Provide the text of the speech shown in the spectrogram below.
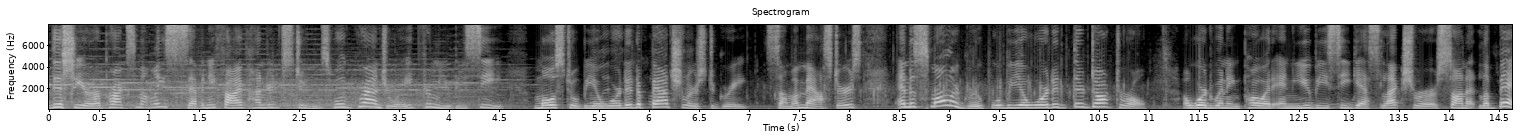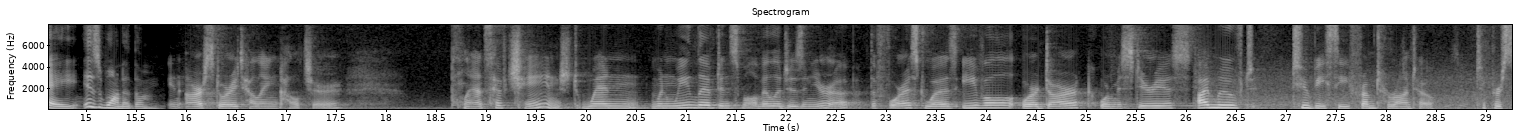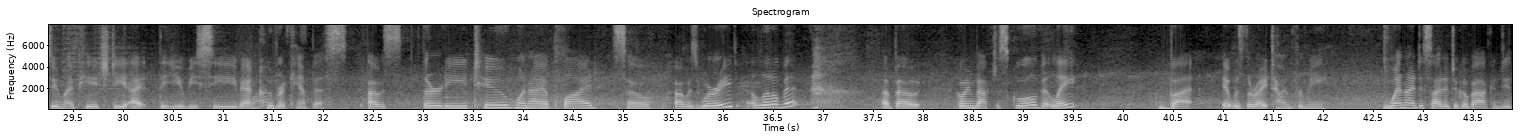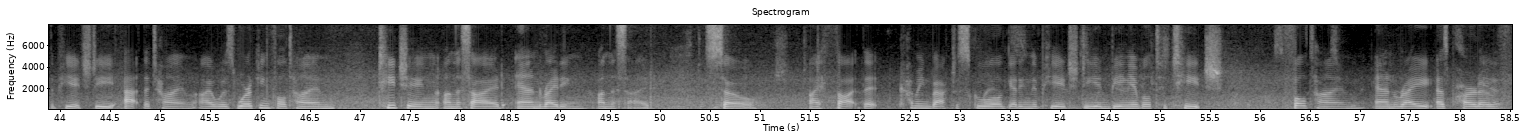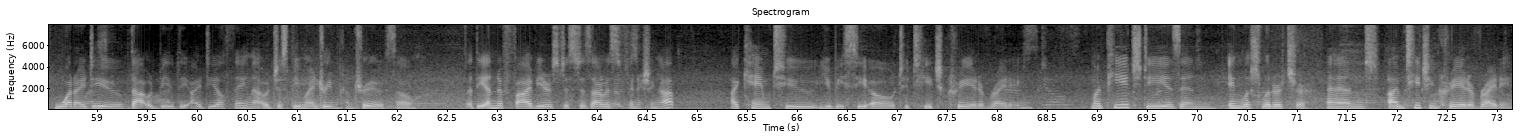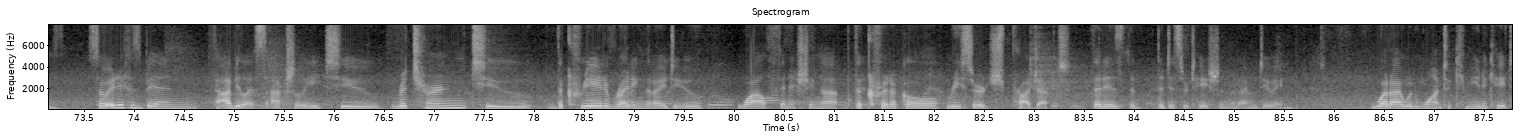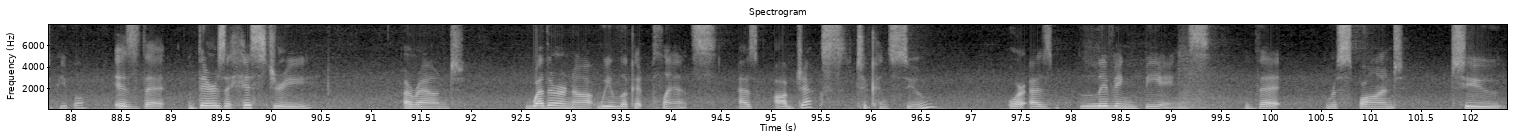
This year, approximately 7,500 students will graduate from UBC. Most will be awarded a bachelor's degree, some a master's, and a smaller group will be awarded their doctoral. Award winning poet and UBC guest lecturer Sonnet L'abbé is one of them. In our storytelling culture, plants have changed. When, when we lived in small villages in Europe, the forest was evil or dark or mysterious. I moved to BC from Toronto to pursue my PhD at the UBC Vancouver campus. I was 32 when I applied, so I was worried a little bit about going back to school a bit late, but it was the right time for me. When I decided to go back and do the PhD, at the time I was working full time, teaching on the side and writing on the side. So I thought that coming back to school, getting the PhD and being able to teach full time and write as part of what I do, that would be the ideal thing. That would just be my dream come true. So at the end of five years, just as I was finishing up, I came to UBCO to teach creative writing. My PhD is in English literature and I'm teaching creative writing. So it has been fabulous actually to return to the creative writing that I do while finishing up the critical research project that is the, the dissertation that I'm doing what I would want to communicate to people is that there's a history around whether or not we look at plants as objects to consume or as living beings that respond to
